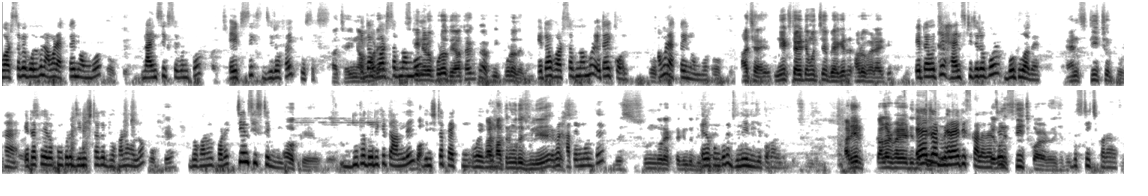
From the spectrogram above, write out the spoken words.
হোয়াটসঅ্যাপে বলবেন আমার একটাই নম্বর okay nine six seven four আচ্ছা। Eight six zero five two six আচ্ছা এটা হোয়াটসঅ্যাপ নম্বর। স্ক্রিনের উপরেও দেওয়া থাকবে আপনি করে দেবেন। এটা হোয়াটসঅ্যাপ নম্বর এটাই কল আমার একটাই নম্বর। আচ্ছা নেক্সট আইটেম হচ্ছে ব্যাগের আরও ভ্যারাইটি এটা হচ্ছে হ্যান্ড স্টিচের ওপর বটুয়া ব্যাগ হ্যান্ড স্টিচ উপর হ্যাঁ এটাকে এরকম করে জিনিসটাকে ঢোকানো হলো। ওকে। ঢোকানোর পরে চেন সিস্টেম নেই ওকে দুটো দড়িকে টানলেই জিনিসটা প্যাক হয়ে আর গেল হাতের মধ্যে ঝুলিয়ে এবার হাতের মধ্যে বেশ সুন্দর একটা কিন্তু। এরকম করে ঝুলিয়ে নিয়ে যেতে সুন্দর। আর এর কালার ভ্যারাইটি এটার ভ্যারাইটিস কালার আছে। স্টিচ করা রয়েছে স্টিচ করা আছে।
